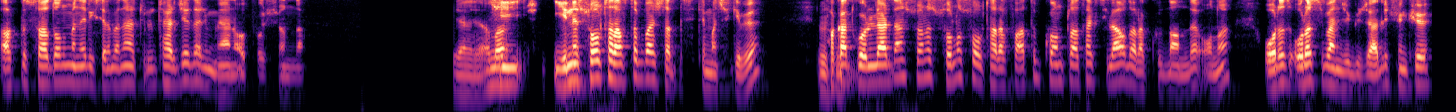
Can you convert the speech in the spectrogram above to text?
aklı sahada olmayan Eriksen'i ben her türlü tercih ederim yani o pozisyonda. Yani ama Ki yine sol tarafta başlattı City maçı gibi. Fakat gollerden sonra sonu sol tarafa atıp kontra atak silahı olarak kullandı onu. Orası, orası bence güzeldi. Çünkü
